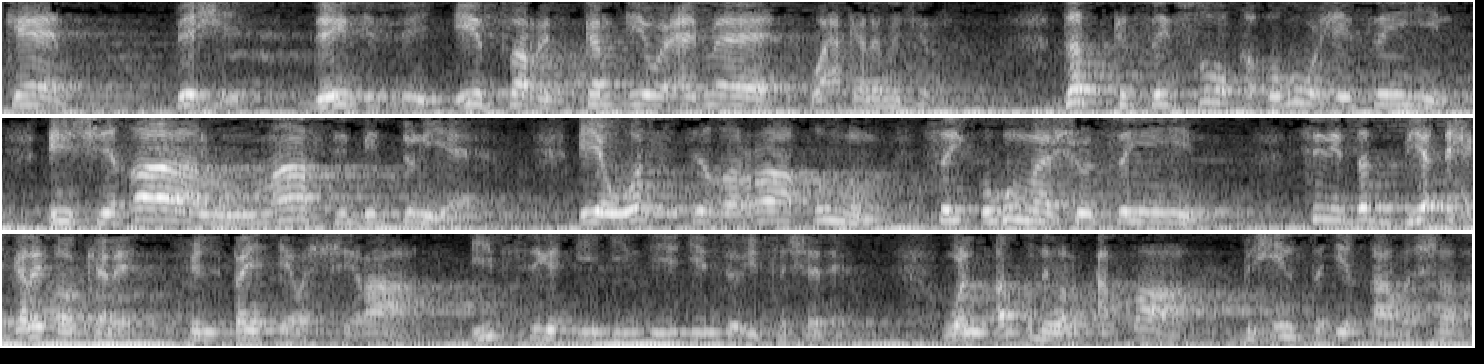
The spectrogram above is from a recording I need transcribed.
keen bixi dayn isii ii sarif kan iyo waxay maahe wax kale ma jiro dadka say suuqa ugu waxaysan yihiin inshigaalu nnaasi bidunyaa iyo wastiqraaquhum say ugu maashoodsan yihiin sidii dad biyo dhex galay oo kale fi lbayci waashiraac iibsiga iyo soo iibsashada wاlaqdi wاlcaطaa bixinta iyo qaadashada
